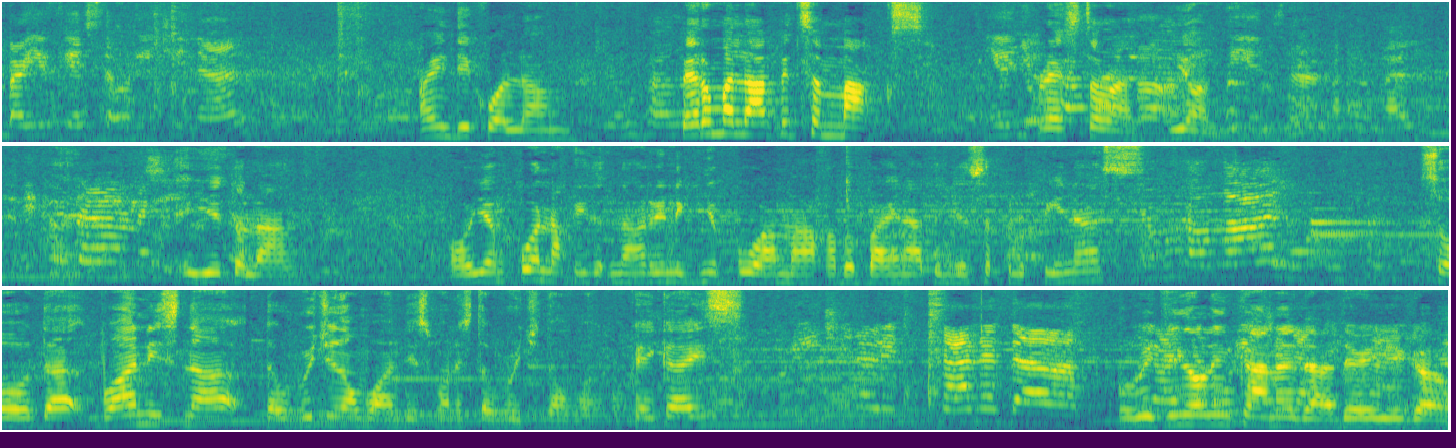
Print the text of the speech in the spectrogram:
Barrio Fiesta original. Ay, hindi ko alam. Pero malapit sa Max Yun yung Restaurant. Oo, Yun. Hindi yun sa... Dito sa... Eh, ito lang. O, yan po. Nakita, narinig nyo po ah, mga kababayan natin dyan sa Pilipinas. So, that one is not the original one. This one is the original one. Okay, guys? Original in Canada. Original in Canada. There you go.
